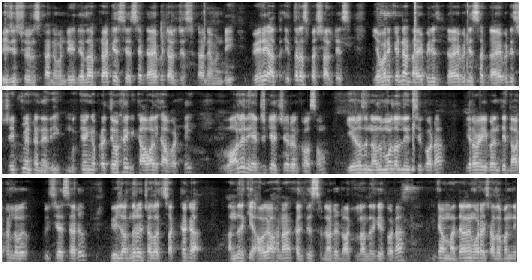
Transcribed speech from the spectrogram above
పీజీ స్టూడెంట్స్ కానివ్వండి లేదా ప్రాక్టీస్ చేసే డయాబెటాలజిస్ట్ కానివ్వండి వేరే ఇతర స్పెషాలిటీస్ ఎవరికైనా డయాబెటీస్ డయాబెటీస్ డయాబెటీస్ ట్రీట్మెంట్ అనేది ముఖ్యంగా ప్రతి ఒక్కరికి కావాలి కాబట్టి వాళ్ళని ఎడ్యుకేట్ చేయడం కోసం ఈ రోజు నలుమూలల నుంచి కూడా ఇరవై మంది డాక్టర్లు చేశారు వీళ్ళందరూ చాలా చక్కగా అందరికీ అవగాహన కల్పిస్తున్నారు డాక్టర్లందరికీ కూడా. ఇంకా మధ్యాహ్నం కూడా చాలా మంది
